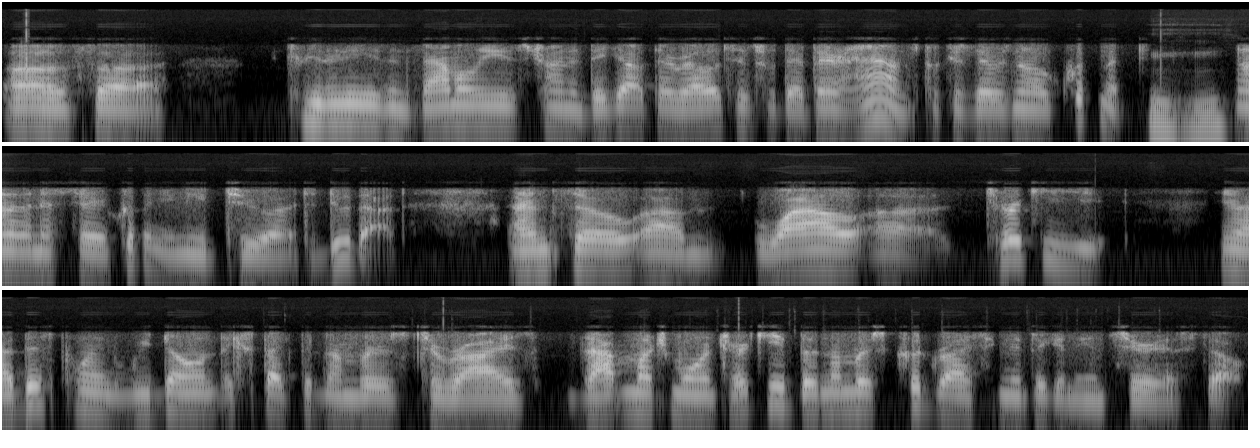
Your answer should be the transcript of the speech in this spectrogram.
of uh, communities and families trying to dig out their relatives with their bare hands because there was no equipment, mm-hmm. none of the necessary equipment you need to uh, to do that. And so um, while uh, Turkey you know, at this point, we don't expect the numbers to rise that much more in Turkey. The numbers could rise significantly in Syria still.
